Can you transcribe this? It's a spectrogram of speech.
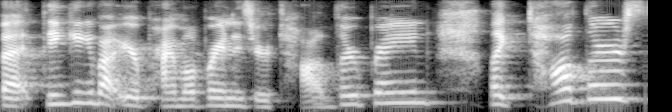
but thinking about your primal brain as your toddler brain, like toddlers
